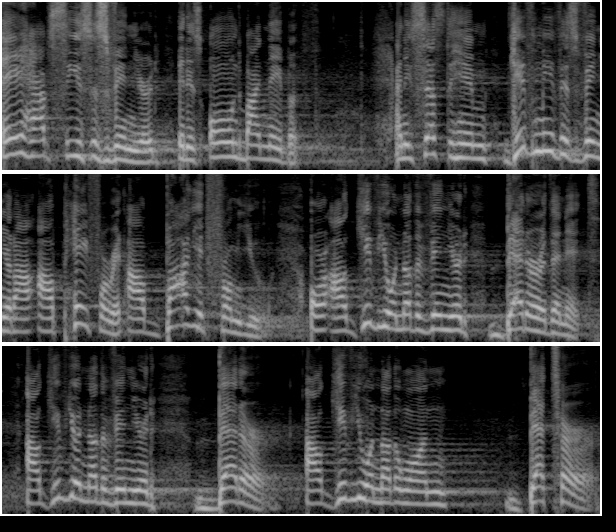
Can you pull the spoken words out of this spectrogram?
Ahab sees his vineyard, it is owned by Naboth. And he says to him, Give me this vineyard, I'll, I'll, pay for it, I'll buy it from you, or I'll give you another vineyard better than it. I'll give you another vineyard better. I'll give you another one better.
